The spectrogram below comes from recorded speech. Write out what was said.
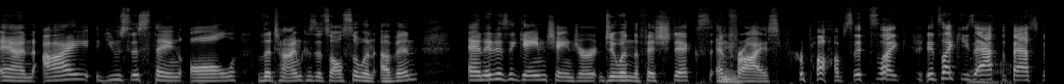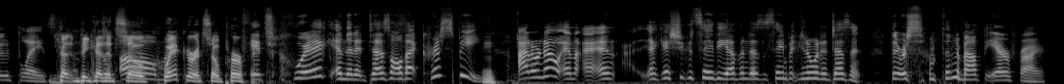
and I use this thing all the time because it's also an oven. And it is a game changer doing the fish sticks and Mm. fries for pops. It's like it's like he's at the fast food place. Because, it's so Oh, quick or it's so perfect. It's quick, and then it does all that crispy. I don't know, and and I guess you could say the oven does the same, but you know what? It doesn't. There was something about the air fryer.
